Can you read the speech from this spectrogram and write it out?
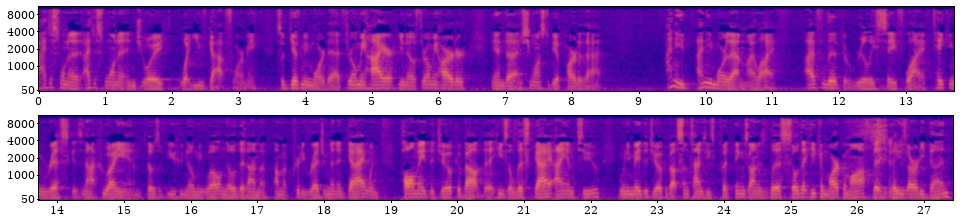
"I just want to I just want to enjoy what you've got for me." So give me more, Dad. Throw me higher, you know, throw me harder and, uh, and she wants to be a part of that. I need, I need more of that in my life. I've lived a really safe life. Taking risk is not who I am. Those of you who know me well know that I'm a, I'm a pretty regimented guy. When Paul made the joke about that he's a list guy, I am too. When he made the joke about sometimes he's put things on his list so that he can mark them off that, that he's already done,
